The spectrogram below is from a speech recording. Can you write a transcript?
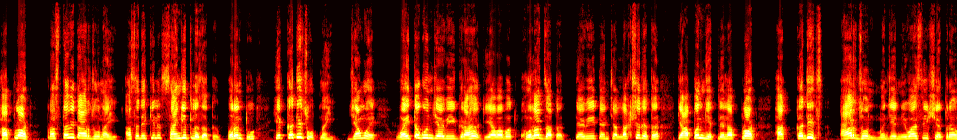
हा प्लॉट प्रस्तावित आर झोन आहे असं देखील सांगितलं जातं. परंतु हे कधीच होत नाही. ज्यामुळे वैतगून ज्यावेळी ग्राहक याबाबत खोलात जातात त्यावेळी त्यांच्या लक्षात येतं की आपण घेतलेला प्लॉट हा कधीच आर झोन म्हणजे निवासी क्षेत्र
